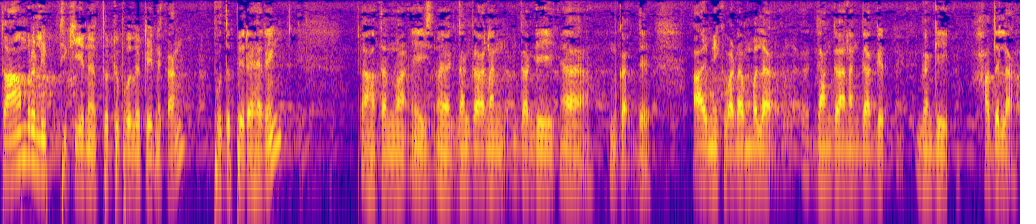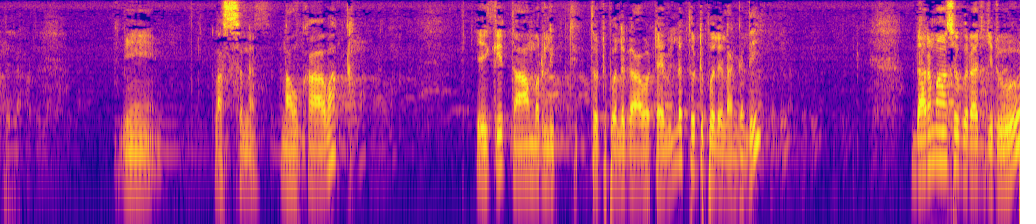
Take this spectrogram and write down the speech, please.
තාම්‍ර ලිප්ති කියන තොටුපොළට එනකන් පුද පෙරහැරෙන් රහතන් ගංගානම් ගඟේ මොකක්ද ආය මේක වඩම්බල ගංගානම් ගඟේ හදලා මේ ලස්සන නෞකාවක් ඒකේ තාමරලි තොටුපළ ගාවට ඇවිල්ලා තොටුපළ ළඟදී ධර්මාශෝක රජුරෝ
